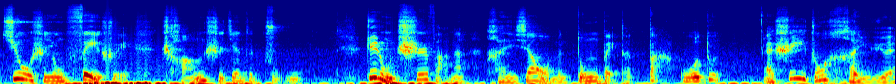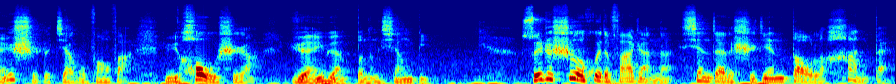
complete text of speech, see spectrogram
就是用沸水长时间的煮。这种吃法呢很像我们东北的大锅炖，哎，是一种很原始的加工方法，与后世啊远远不能相比。随着社会的发展呢，现在的时间到了汉代。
